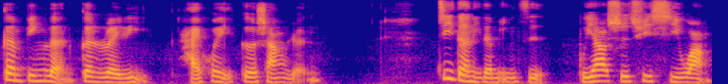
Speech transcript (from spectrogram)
更冰冷、更锐利，还会割伤人。记得你的名字，不要失去希望。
